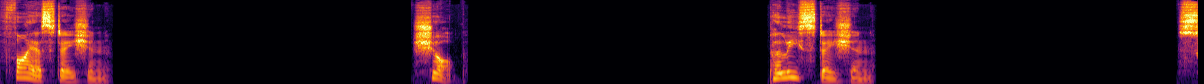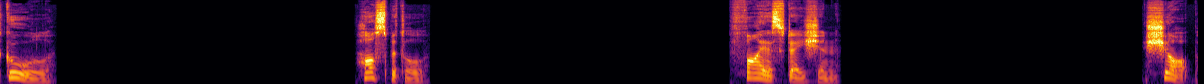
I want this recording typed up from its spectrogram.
fire station, shop, police station, school, hospital, fire station, shop,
